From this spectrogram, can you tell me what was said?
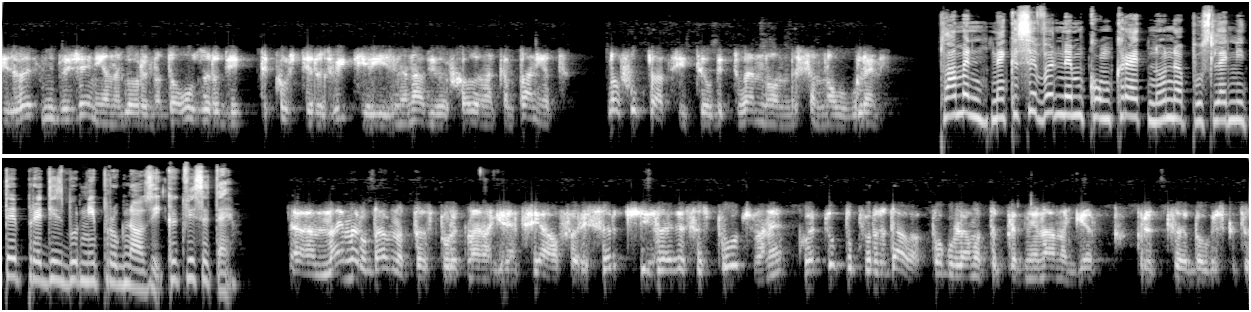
известни движения нагоре-надолу заради текущи развития и изненади в хода на кампанията, но флуктуациите обикновено не са много големи. Пламен, нека се върнем конкретно на последните предизборни прогнози. Какви са те? Най-меродавната, според мен, агенция Alpha Research излезе с проучване, което потвърждава по-голямата преднина на ГЕРБ пред Българската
